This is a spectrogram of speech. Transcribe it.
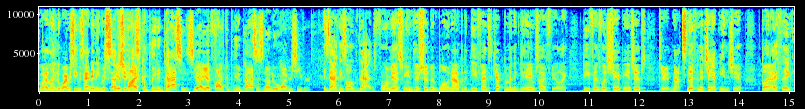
well, I don't think the wide receivers had any He receptions. had five completed passes. Yeah, he had five completed passes, none to a wide receiver. Exactly. So that formula seems they should have been blown out, but the defense kept them in the game. So I feel like defense wins championships. They're not sniffing the championship, but I think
